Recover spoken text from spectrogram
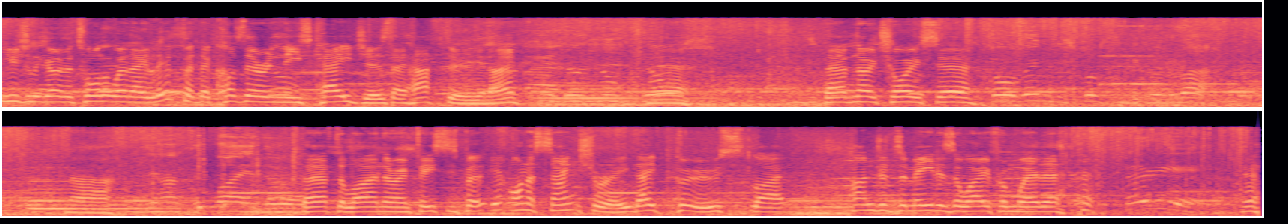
usually go to the toilet where they live, but because they're in these cages, they have to, you know? Choice. They have no choice, yeah. Nah. They have to lie in their own. Feces, but on a sanctuary, they poo like hundreds of meters away from where they're. Yeah.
